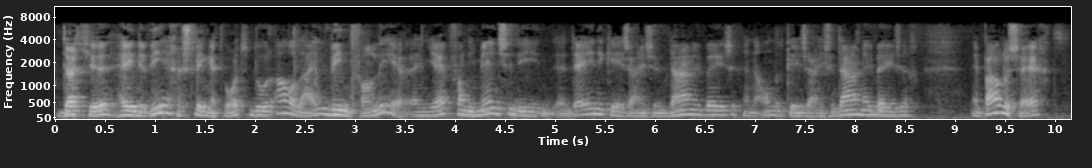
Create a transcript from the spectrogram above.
dat je heen en weer geslingerd wordt door allerlei wind van leer. En je hebt van die mensen die de ene keer zijn ze daarmee bezig en de andere keer zijn ze daarmee bezig. En Paulus zegt,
